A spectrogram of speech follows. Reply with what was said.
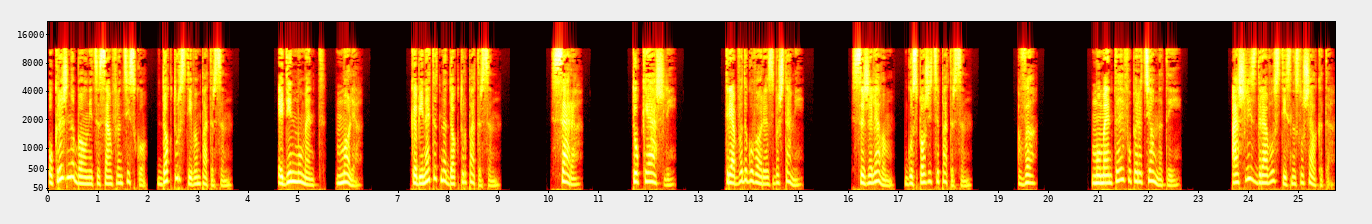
Окръжна болница Сан-Франциско, доктор Стивън Патърсън. Един момент, моля. Кабинетът на доктор Патърсън. Сара. Тук е Ашли. Трябва да говоря с баща ми. Съжалявам, госпожице Патърсън. В. Момента е в операционната й. Ашли здраво стисна слушалката.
